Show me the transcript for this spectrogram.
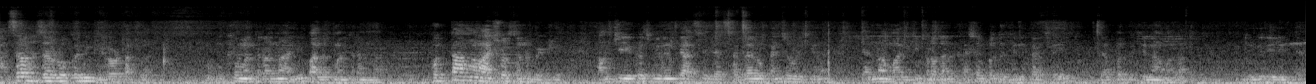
हजार हजार लोकांनी घेराव टाकला. मुख्यमंत्र्यांना आणि पालकमंत्र्यांना फक्त आम्हाला आश्वासनं भेटले. आमची एकच विनंती असेल या सगळ्या लोकांच्या वतीनं त्यांना मालकी प्रदान कशा पद्धतीने करता येईल त्या पद्धतीने आम्हाला तुम्ही दिली द्या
